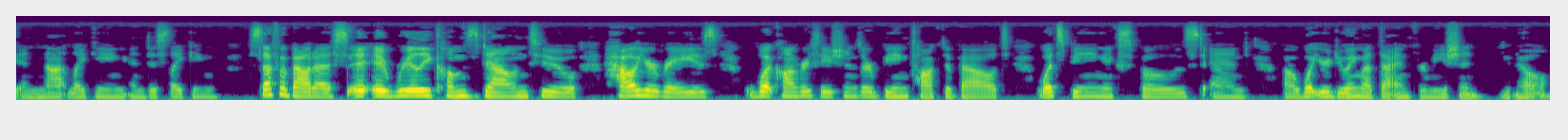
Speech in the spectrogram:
and not liking and disliking stuff about us, it, it really comes down to how you're raised, what conversations are being talked about, what's being exposed, and uh, what you're doing with that information, you know.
